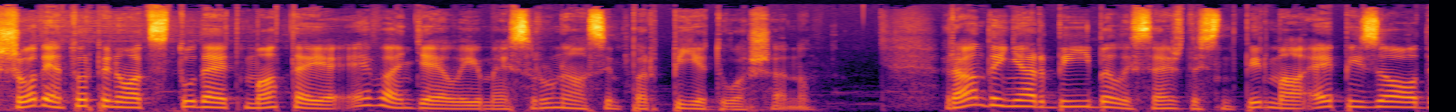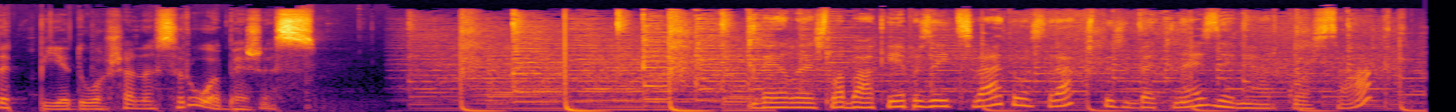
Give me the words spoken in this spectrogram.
Šodien, turpinot studēt Mateja evaņģēliju, mēs runāsim par piedošanu. Randiņa ar Bībeli 61. epizode – Piedošanas robežas. Vēlēs labāk iepazīt svētos rakstus, bet nezini, ar ko sākt?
